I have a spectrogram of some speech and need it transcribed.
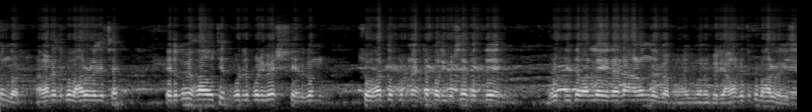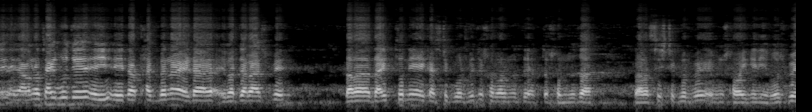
সুন্দর। আমার কাছে খুব ভালো লেগেছে। এরকমই হওয়া উচিত ভোটের পরিবেশ। এরকম সৌহার্দ্যপূর্ণ একটা পরিবেশের মধ্যে ভোট দিতে পারলে এটা একটা আনন্দের ব্যাপার, আমি মনে করি। আমার কাছে খুব ভালো লেগেছে। আমরা চাইব যে এই এটা থাকবে না, এটা এবার যারা আসবে, তারা দায়িত্ব নিয়ে এই কাজটি করবে যে সবার মধ্যে একটা সমঝোতা তারা সৃষ্টি করবে এবং সবাইকে নিয়ে বসবে।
